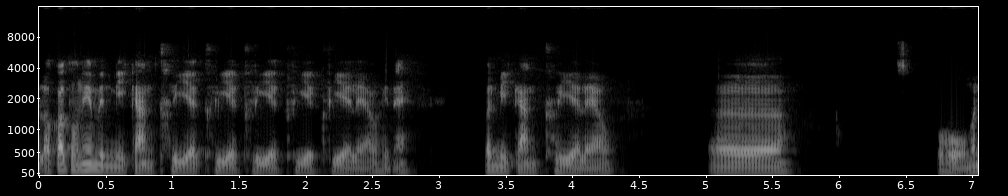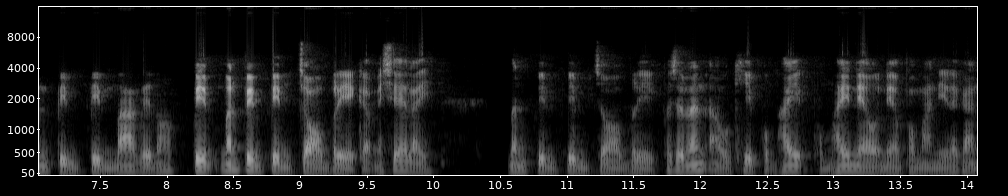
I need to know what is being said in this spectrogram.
แล้วก็ตรงนี้มันมีการเคลียร์เคลียร์เคลียร์เคลียร์เคลียร์แล้วเห็นไหมมันมีการเคลียร์แล้วเออโอ้โหมันปิ่มปิ่มมากเลยเนาะปิ่มมันปิ่มปิ่มจอเบรกอะไม่ใช่อะไร มันปิ่มปิ่มจอเบรกเพราะฉะนั้นเอาโอเคผมให้ผมให้แนวแนวประมาณนี้แล้วกัน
